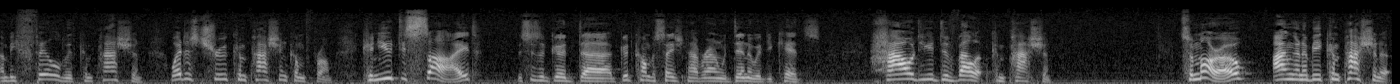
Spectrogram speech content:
and be filled with compassion. Where does true compassion come from? Can you decide? This is a good, uh, good conversation to have around with dinner with your kids. How do you develop compassion? Tomorrow, I'm going to be compassionate.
